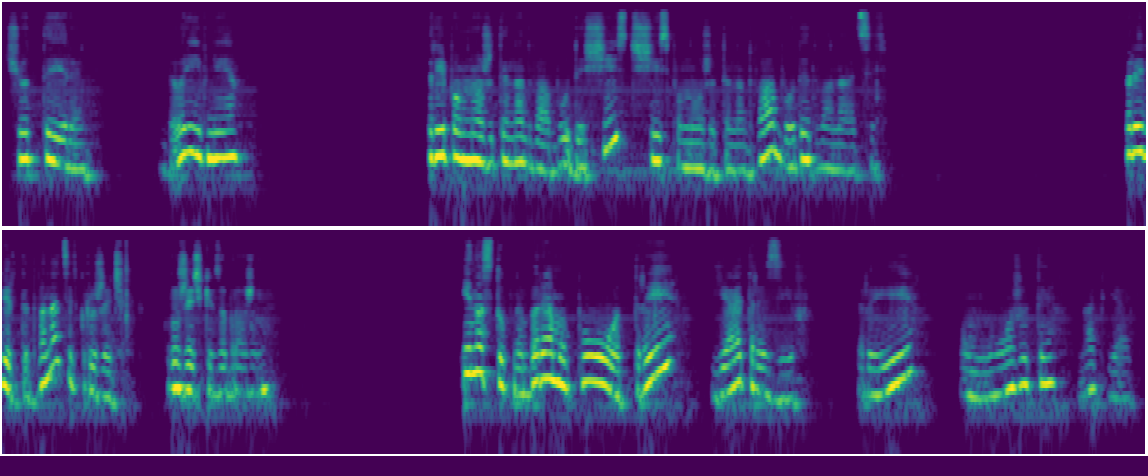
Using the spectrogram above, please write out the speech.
4. Дорівнює. 3 помножити на 2 буде 6, 6 помножити на 2 буде 12. Перевірте, 12 кружечків, кружечків зображено. І наступне беремо по 3 5 разів. 3 помножити на 5.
